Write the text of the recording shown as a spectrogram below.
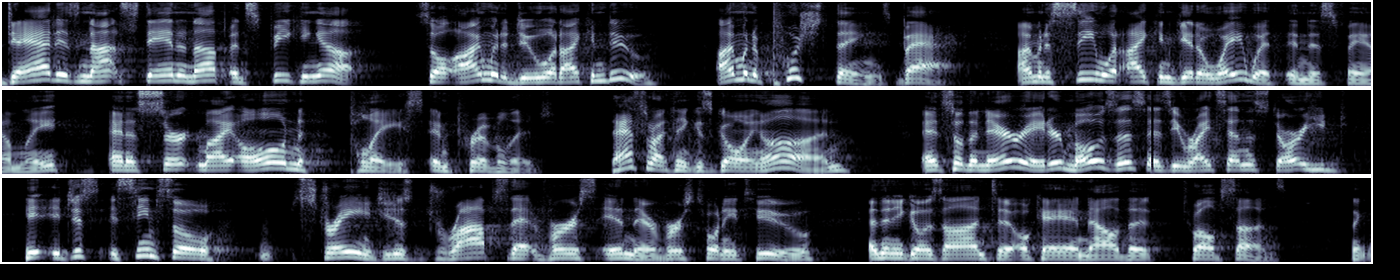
Dad is not standing up and speaking up, so I'm going to do what I can do. I'm going to push things back. I'm going to see what I can get away with in this family and assert my own place and privilege. That's what I think is going on. And so the narrator, Moses, as he writes down the story, he it, just it seems so strange. He just drops that verse in there, verse 22, and then he goes on to, okay, and now the 12 sons. Like,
